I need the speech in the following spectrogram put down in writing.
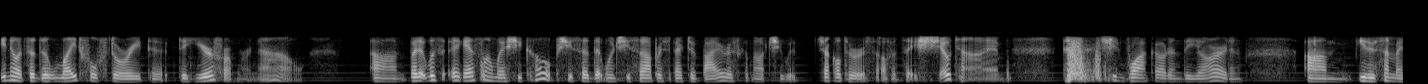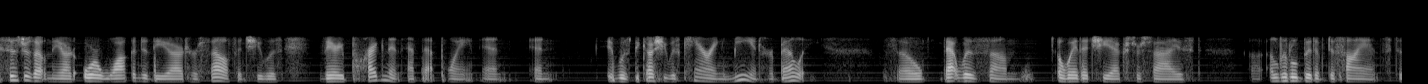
you know it's a delightful story to to hear from her now. Um, but it was, I guess, one way she coped. She said that when she saw prospective buyers come out, she would chuckle to herself and say, "Showtime!" She'd walk out in the yard and um, either send my sisters out in the yard or walk into the yard herself. And she was very pregnant at that point, and and it was because she was carrying me in her belly. So that was um, a way that she exercised a little bit of defiance to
